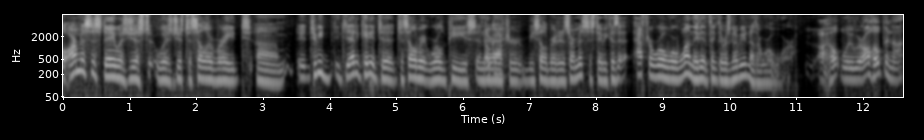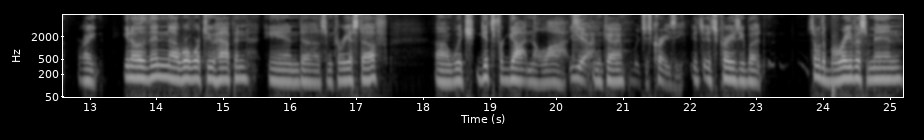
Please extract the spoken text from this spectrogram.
Well, Armistice Day was just was just to celebrate, um, to be dedicated to, to celebrate world peace, and thereafter okay. be celebrated as Armistice Day. Because after World War One, they didn't think there was going to be another World War. I hope we were all hoping not. Right. You know, then uh, World War Two happened, and uh, some Korea stuff, uh, which gets forgotten a lot. Yeah. Okay. Which is crazy. It's it's crazy, but some of the bravest men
